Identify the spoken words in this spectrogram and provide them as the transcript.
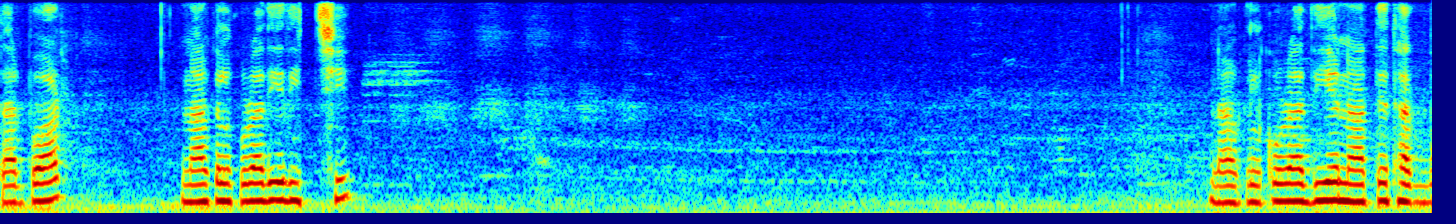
তারপর নারকেল কোড়া দিয়ে দিচ্ছি। নারকেল কোড়া দিয়ে নাড়তে থাকব।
